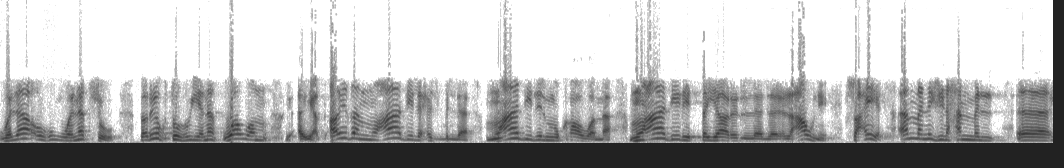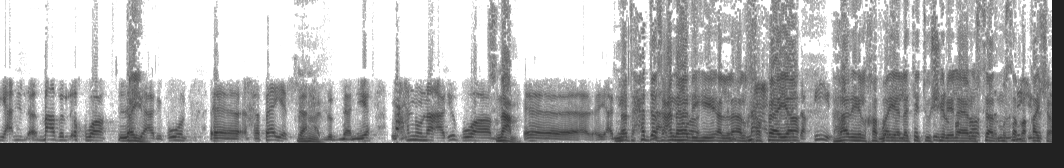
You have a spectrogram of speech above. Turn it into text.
ولاؤه هو نفسه طريقته هي نفس وهو أيضا معادي لحزب الله معادي للمقاومة معادي للتيار العوني. صحيح. أما نجي نحمل يعني بعض الإخوة لا طيب. يعرفون آه خفايا الساحة اللبنانية نحن نعرف و نعم. آه يعني نتحدث عن هذه الخفايا. هذه الخفايا التي تشير الأستاذ أنه مصطفى قيصر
